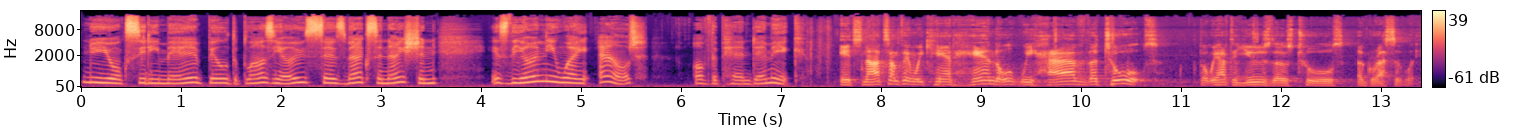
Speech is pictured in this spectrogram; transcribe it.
New York City Mayor Bill de Blasio says vaccination is the only way out of the pandemic. It's not something we can't handle. We have the tools, but we have to use those tools aggressively.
